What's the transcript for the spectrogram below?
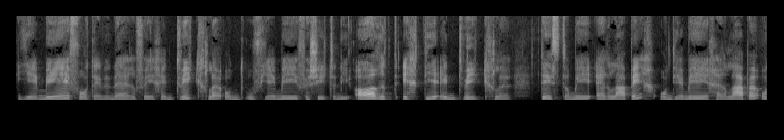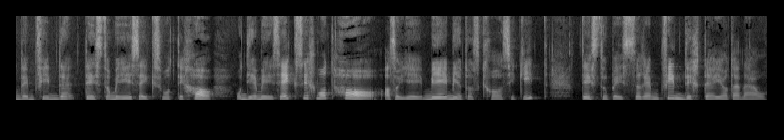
je mehr von diesen Nerven ich entwickle und auf je mehr verschiedene Art ich die entwickle, desto mehr erlebe ich und je mehr ich erlebe und empfinde, desto mehr Sex will ich haben. Und je mehr Sex ich will haben, also je mehr mir das quasi gibt, desto besser empfinde ich den ja dann auch.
